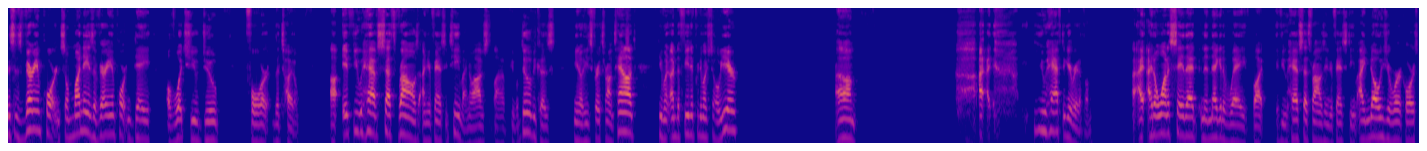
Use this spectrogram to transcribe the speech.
This is very important. So Monday is a very important day of what you do for the title. Uh, if you have Seth Rollins on your fantasy team, I know obviously a lot of people do because you know he's first round talent. He went undefeated pretty much the whole year. Um, I, I you have to get rid of him. I, I don't want to say that in a negative way, but if you have Seth Rollins in your fantasy team, I know he's your workhorse.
